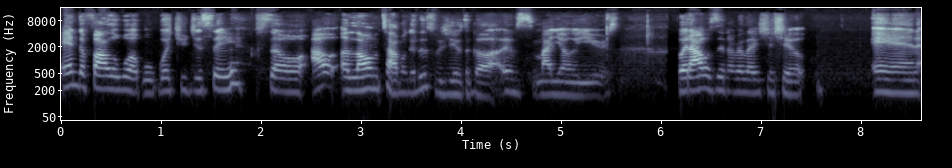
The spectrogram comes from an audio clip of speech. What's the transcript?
And to follow up with what you just said. So I a long time ago, this was years ago. It was my younger years. But I was in a relationship and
